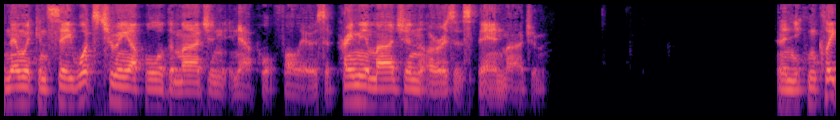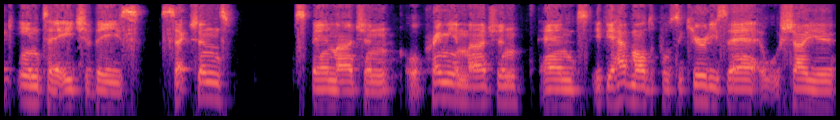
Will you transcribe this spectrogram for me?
And then we can see what's chewing up all of the margin in our portfolio. Is it premium margin or is it span margin? And you can click into each of these sections, span margin or premium margin. And if you have multiple securities there, it will show you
